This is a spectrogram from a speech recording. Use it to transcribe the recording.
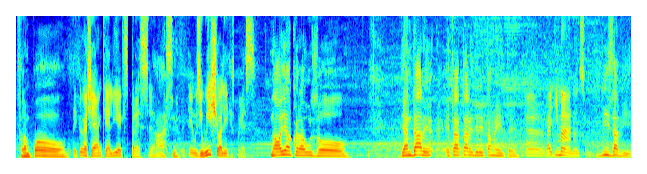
Fra un po'... Perché ora c'è anche AliExpress. Eh? Ah sì. Te usi Wish o AliExpress? No, io ancora uso di andare e trattare direttamente. Eh, vai di mano, insomma. Vis a vis.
